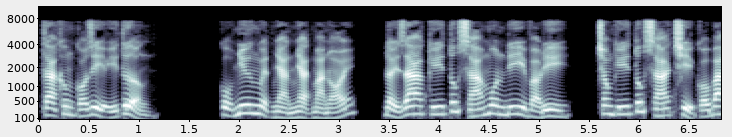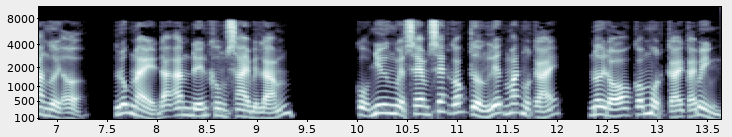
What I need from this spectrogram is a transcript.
Ta không có gì ý tưởng. Cổ như Nguyệt nhàn nhạt mà nói, đẩy ra ký túc xá môn đi vào đi, trong ký túc xá chỉ có ba người ở, lúc này đã ăn đến không sai biệt lắm. Cổ như Nguyệt xem xét góc tường liếc mắt một cái, nơi đó có một cái cái bình,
